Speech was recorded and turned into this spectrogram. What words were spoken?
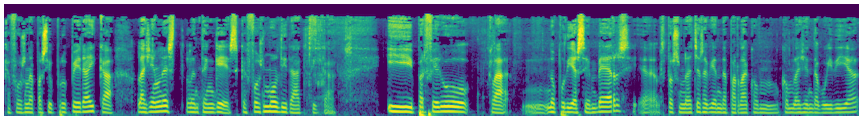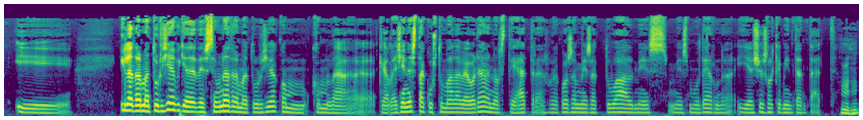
que fos una passió propera i que la gent l'entengués, que fos molt didàctica. I per fer-ho, clar, no podia ser en vers, eh, els personatges havien de parlar com, com la gent d'avui dia i, i la dramaturgia havia de ser una dramaturgia com, com la que la gent està acostumada a veure en els teatres, una cosa més actual, més, més moderna, i això és el que hem intentat. Uh -huh.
